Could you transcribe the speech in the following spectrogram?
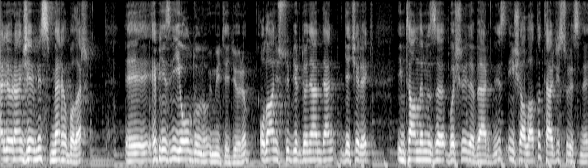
Değerli öğrencilerimiz merhabalar. Ee, hepinizin iyi olduğunu ümit ediyorum. Olağanüstü bir dönemden geçerek imtihanlarınızı başarıyla verdiniz. İnşallah da tercih süresine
